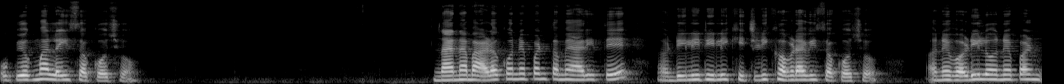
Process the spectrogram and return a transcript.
ઉપયોગમાં લઈ શકો છો. નાના બાળકોને પણ તમે આ રીતે ઢીલી ઢીલી ખીચડી ખવડાવી શકો છો. અને વડીલોને પણ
